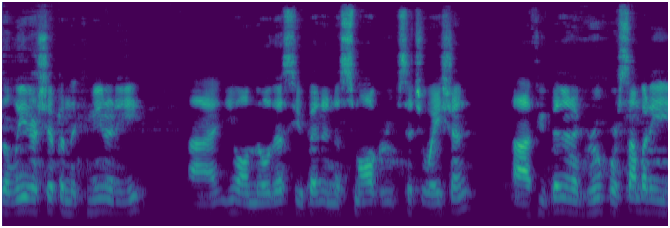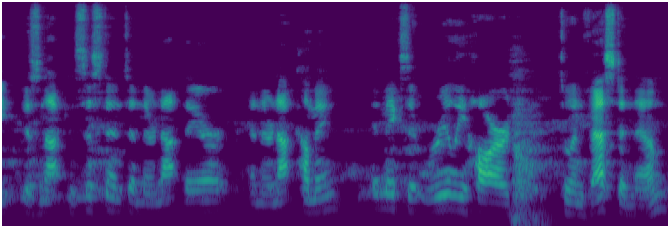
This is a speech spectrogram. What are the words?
the leadership in the community uh, you all know this, you've been in a small group situation. Uh, if you've been in a group where somebody is not consistent and they're not there and they're not coming, it makes it really hard to invest in them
